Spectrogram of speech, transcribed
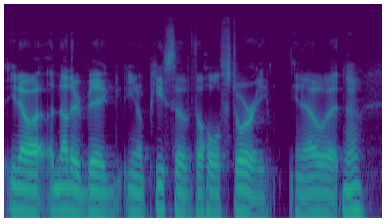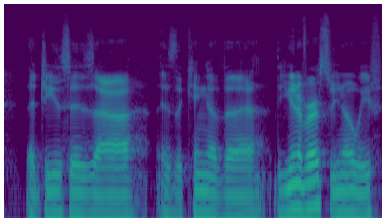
you know, another big you know piece of the whole story. You know, it, yeah, that Jesus is uh, is the king of the the universe. You know, we've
